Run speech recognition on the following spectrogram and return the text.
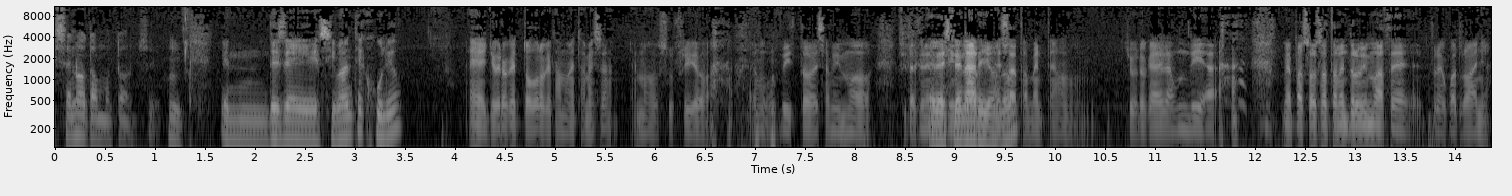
se nota un montón. Sí. Hmm. desde Symantec, Julio. Eh, yo creo que todo lo que estamos en esta mesa hemos sufrido, hemos visto esa misma situación. El escenario, ¿no? Exactamente. Yo creo que era un día, me pasó exactamente lo mismo hace tres o cuatro años.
